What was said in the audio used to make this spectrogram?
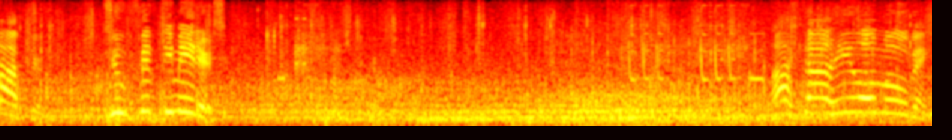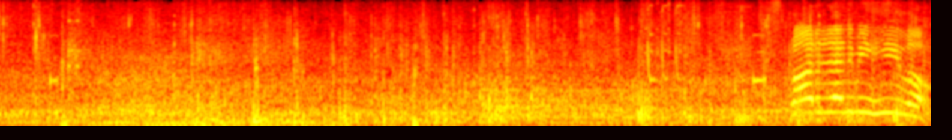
Helicopter! 250 meters! Hostile helo moving! Spotted enemy helo!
